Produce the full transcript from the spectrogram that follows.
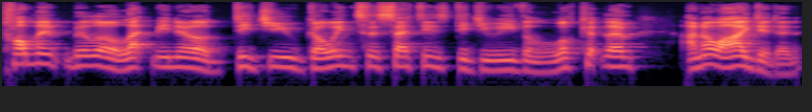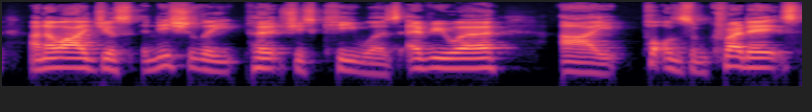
comment below. Let me know. Did you go into the settings? Did you even look at them? I know I didn't. I know I just initially purchased keywords everywhere. I put on some credits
